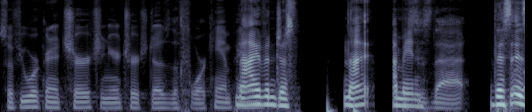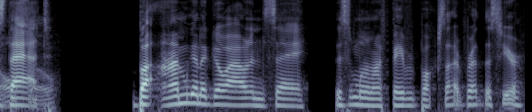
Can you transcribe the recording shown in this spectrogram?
So if you work in a church and your church does the four campaign, not even just not i mean this is that. this is that but i'm going to go out and say this is one of my favorite books that i've read this year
